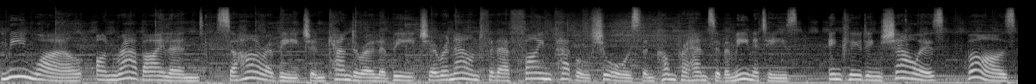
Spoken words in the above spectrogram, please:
Meanwhile, on Rab Island, Sahara Beach and Kandarola Beach are renowned for their fine pebble shores and comprehensive amenities, including showers, bars,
